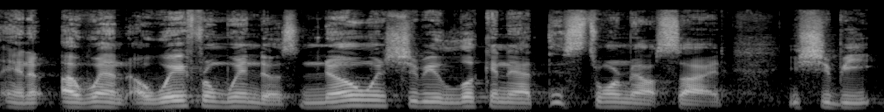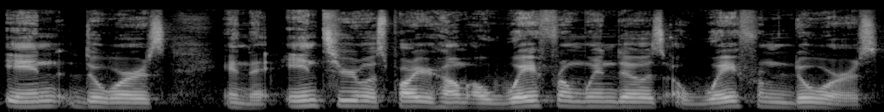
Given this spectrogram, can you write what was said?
and I went away from windows. No one should be looking at this storm outside. You should be indoors in the interiormost part of your home, away from windows, away from doors.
